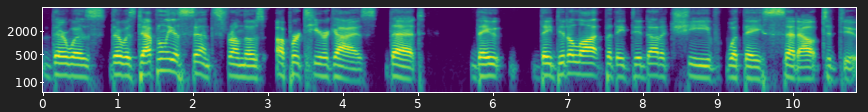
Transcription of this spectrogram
there was there was definitely a sense from those upper tier guys that they they did a lot, but they did not achieve what they set out to do.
